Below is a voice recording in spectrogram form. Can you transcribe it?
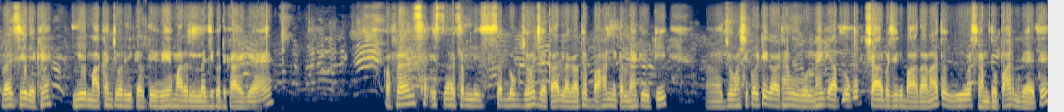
फ्रेंड्स, ये देखें, ये माखन चोरी करते हुए हमारे लल्ला जी को दिखाया गया है। और फ्रेंड्स, इस सब सब लोग जो है, जयकार लगाते बाहर निकल रहे हैं, क्योंकि जो वहाँ सिक्योरिटी गार्ड हैं, वो बोल रहे हैं कि आप लोगों को चार बजे के बाद आना है तो व्यूवर्स हम दोपहर में गए थे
